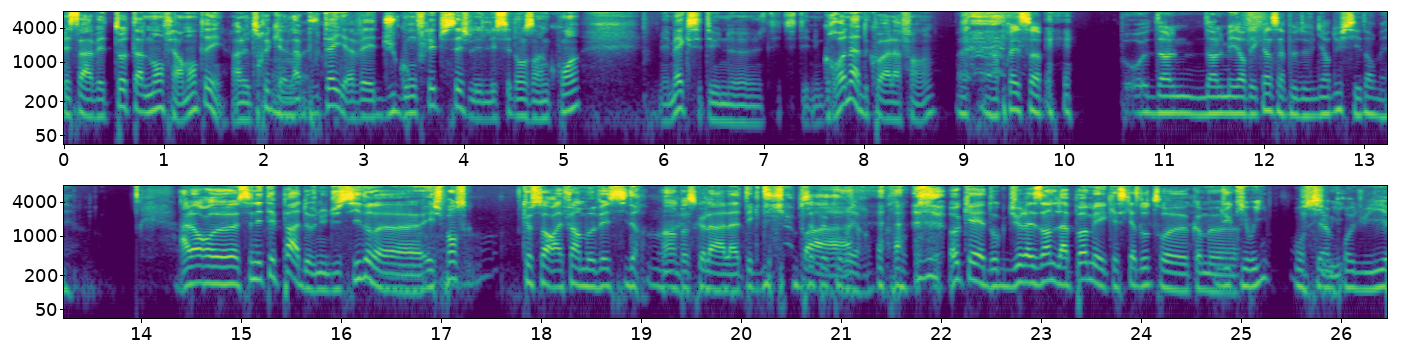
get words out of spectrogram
Mais ça avait totalement fermenté. Enfin, le truc, Ouais. la bouteille avait dû gonfler, tu sais, je l'ai laissé dans un coin. Mais mec, c'était une, c'était une grenade, quoi, à la fin. hein. Ouais, après, ça, dans, le, dans le meilleur des cas, ça peut devenir du cidre, mais Alors, euh, ce n'était pas devenu du cidre, euh, et je pense que ça aurait fait un mauvais cidre, hein, parce que la, la technique ça pas- peut courir. ok, donc du raisin, de la pomme, et qu'est-ce qu'il y a d'autre euh, comme. Du kiwi, aussi un produit,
